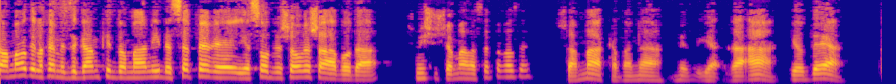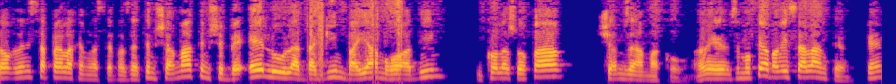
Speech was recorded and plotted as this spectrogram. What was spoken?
אמרתי לכם את זה גם כדומני בספר אה, יסוד ושורש העבודה. מי ששמע על הספר הזה? שמע, כוונה, ראה, יודע. טוב, אז אני אספר לכם על הספר הזה. אתם שמעתם שבאלול הדגים בים רועדים עם כל השופר? שם זה המקור. הרי זה מופיע בריסה לנטר, כן?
